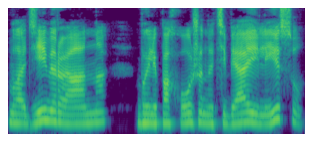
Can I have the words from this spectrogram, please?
Владимир и Анна были похожи на тебя и Лису?»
